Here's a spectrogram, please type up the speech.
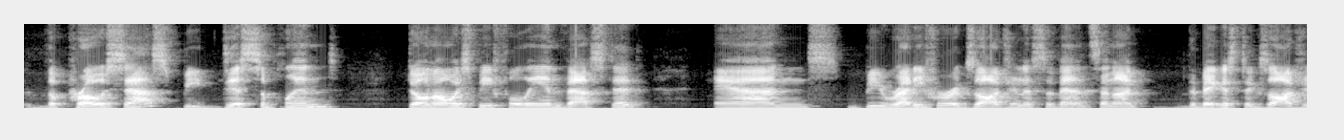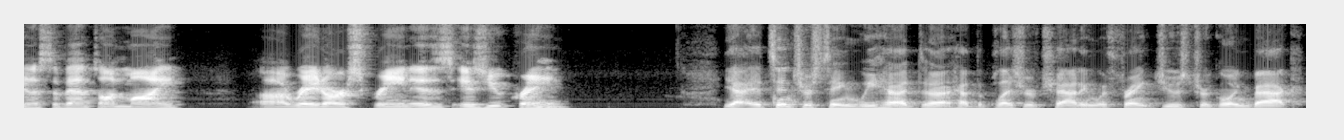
the process, be disciplined, don't always be fully invested, and be ready for exogenous events. And I, the biggest exogenous event on my uh, radar screen is is Ukraine. Yeah, it's interesting. We had uh, had the pleasure of chatting with Frank Giustra going back.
